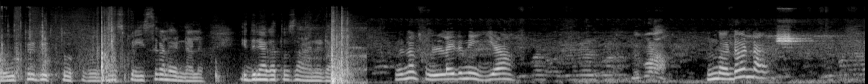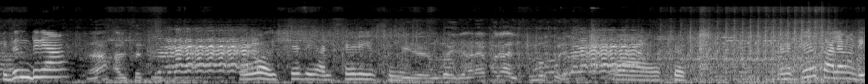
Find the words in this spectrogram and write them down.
ഒരു ഇട്ട് എടുത്ത് വെക്കും. വെറുതെ സ്പേസ് കളയണ്ടല്ലോ ഇതിനകത്ത് സാധനം ഇടാം ഇതൊന്നും ഫുള്ളായിട്ട് നെയ്യാ? വേണ്ട വേണ്ട. ഇതെന്തിനാ? ഓ ശരി അൽസൈഡ് യൂസ് ചെയ്യാം. ആ ഓക്കെ എനിക്ക് തല മതി.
